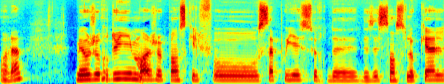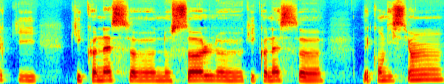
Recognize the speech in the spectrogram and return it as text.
voilà. Mais aujourd'hui, moi, je pense qu'il faut s'appuyer sur des, essences locales qui, qui connaissent euh, nos sols, euh, qui connaissent des conditions.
